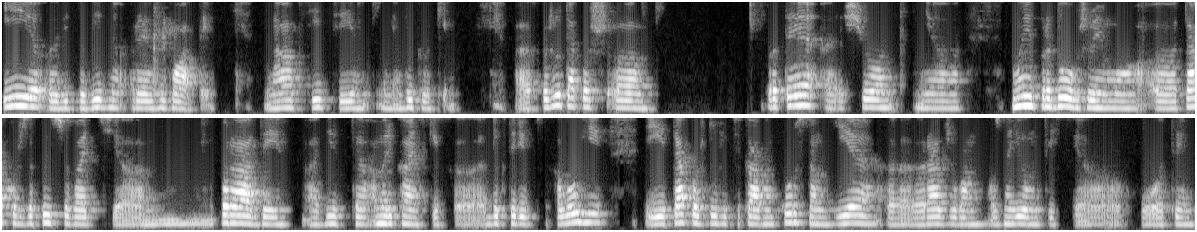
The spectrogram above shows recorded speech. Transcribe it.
і е, відповідно реагувати на всі ці виклики. Скажу також про те, що ми продовжуємо е, також записувати е, поради від американських е, докторів психології, і також дуже цікавим курсом є, раджу вам ознайомитись по тим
